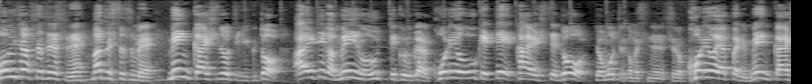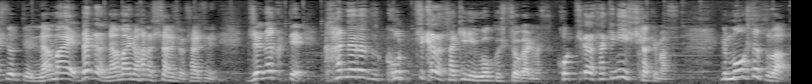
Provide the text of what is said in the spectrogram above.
ポイントは2つですね。まず1つ目面返し胴って聞くと相手が面を打ってくるからこれを受けて返して胴って思ってるかもしれないんですけどこれはやっぱり面返し胴っていう名前だから名前の話したんですよ最初に。じゃなくて必ずこっちから先に動く必要があります。こっちから先に仕掛けます。でもう一つは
